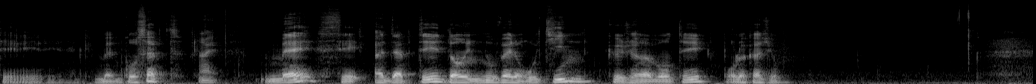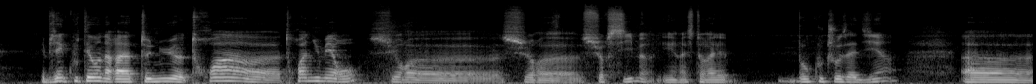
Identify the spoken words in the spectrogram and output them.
c'est le même concept, Ouais. mais c'est adapté dans une nouvelle routine que j'ai inventée pour l'occasion. Eh bien, écoutez, on aura tenu euh, trois, euh, trois numéros sur, euh, sur, euh, sur CIB. Il resterait beaucoup de choses à dire. Euh,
